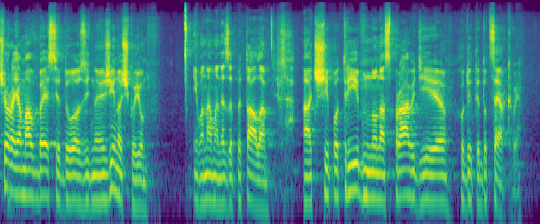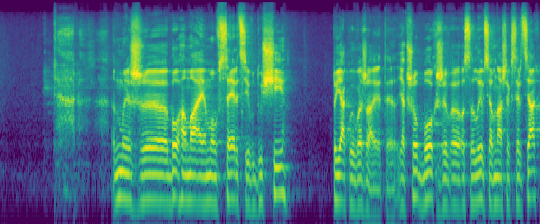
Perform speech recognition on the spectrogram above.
Вчора я мав бесіду з одною жіночкою, і вона мене запитала: а чи потрібно насправді ходити до церкви? Ми ж е, Бога маємо в серці, в душі. То як ви вважаєте, якщо Бог е, оселився в наших серцях,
